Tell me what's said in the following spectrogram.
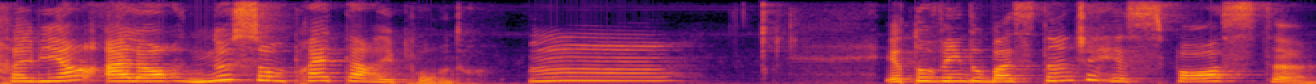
Très bien. Alors, nous sommes prêts à répondre. Hum, eu tô vendo bastante resposta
